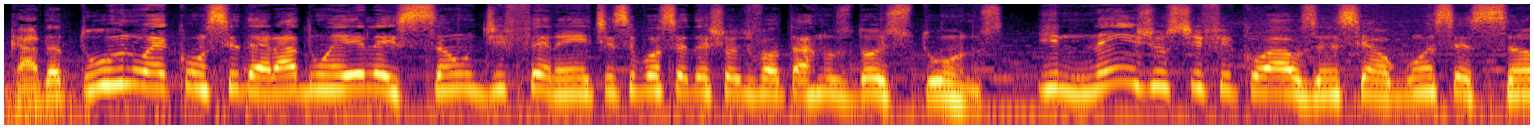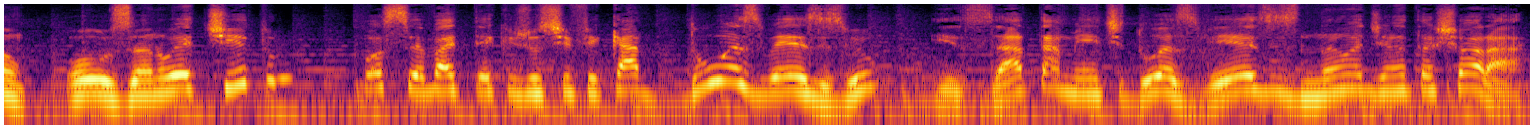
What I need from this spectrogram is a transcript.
Cada turno é considerado uma eleição diferente. Se você deixou de votar nos dois turnos e nem justificou a ausência em alguma sessão ou usando o e-título, você vai ter que justificar duas vezes, viu? Exatamente duas vezes, não adianta chorar.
